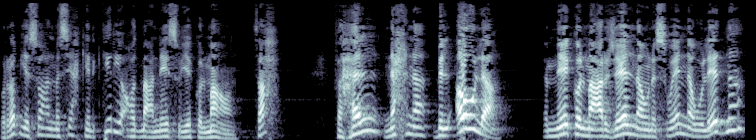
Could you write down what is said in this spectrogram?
والرب يسوع المسيح كان كثير يقعد مع الناس وياكل معهم صح؟ فهل نحن بالأولى بناكل مع رجالنا ونسواننا واولادنا؟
